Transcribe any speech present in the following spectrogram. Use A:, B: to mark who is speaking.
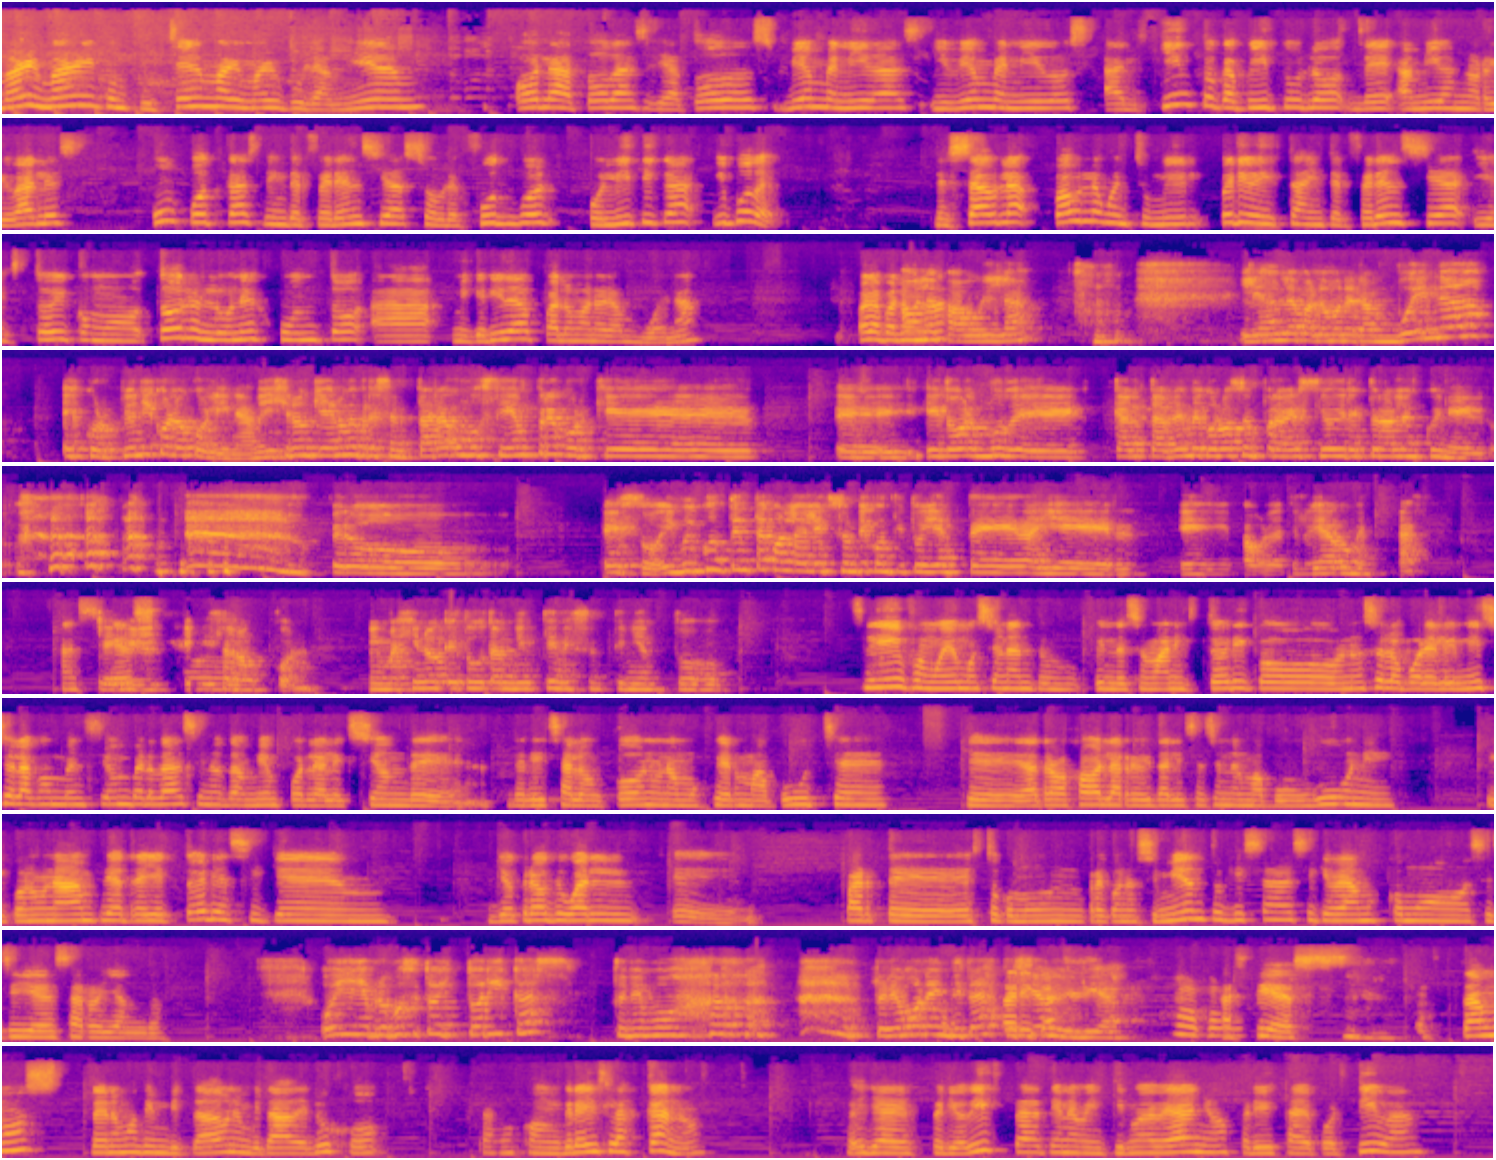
A: Mari Mari Compuché, Mari Mari Pulamien. Hola a todas y a todos, bienvenidas y bienvenidos al quinto capítulo de Amigas No Rivales, un podcast de interferencia sobre fútbol, política y poder. Les habla Paula Huenchumil, periodista de Interferencia, y estoy como todos los lunes junto a mi querida Paloma Norambuena.
B: Hola Paloma. Hola Paula. Les habla Paloma Norambuena, Escorpión y Colocolina. Me dijeron que ya no me presentara como siempre porque eh, que todo el mundo, eh, tal vez me conocen por haber sido directora blanco y negro. Pero eso, y muy contenta con la elección de constituyente de ayer, eh, Paula, te lo voy a comentar.
A: Así es.
B: Me imagino que tú también tienes sentimientos
A: Sí, fue muy emocionante, un fin de semana histórico, no solo por el inicio de la convención, ¿verdad?, sino también por la elección de, de Lisa Loncón, una mujer mapuche que ha trabajado en la revitalización del Mapunguni y con una amplia trayectoria, así que mm, yo creo que igual eh, parte esto como un reconocimiento quizás, así que veamos cómo se sigue desarrollando.
B: Oye, y a propósito de históricas, tenemos, tenemos una invitada especial hoy día.
A: Así es. Estamos, tenemos de invitada, una invitada de lujo. Estamos con Grace Lascano. Ella es periodista, tiene 29 años, periodista deportiva,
